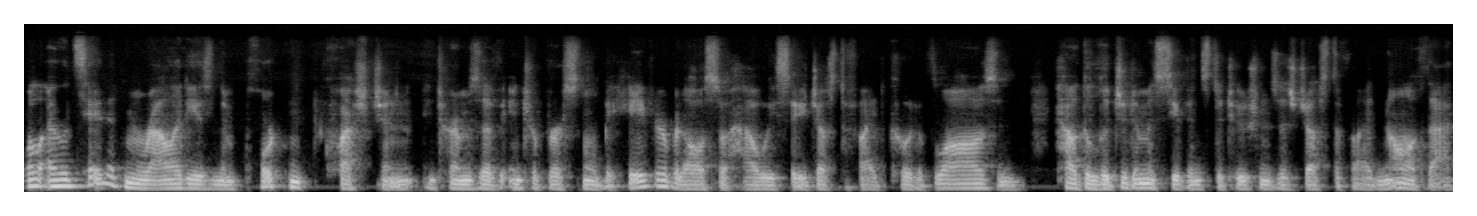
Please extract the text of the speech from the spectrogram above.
Well, I would say that morality is an important question in terms of interpersonal behavior, but also how we say justified code of laws and how the legitimacy of institutions is justified and all of that.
